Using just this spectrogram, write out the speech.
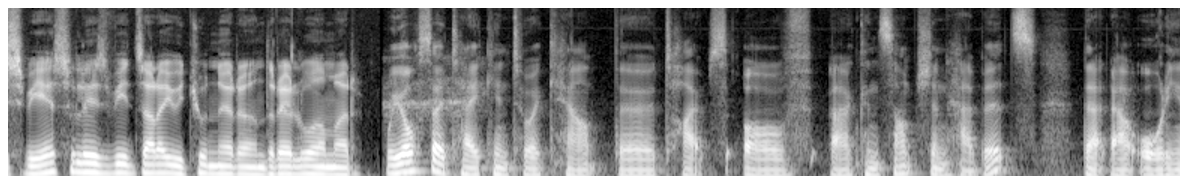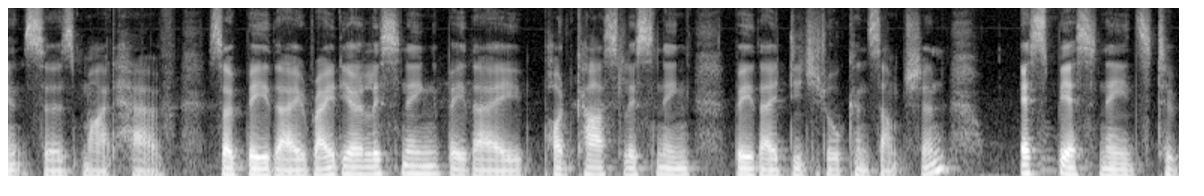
SBS լեզվի ծառայությունները ընդրելու համար We also take into account the types of uh, consumption habits that our audiences might have. So be they radio listening, be they podcast listening, be they digital consumption. SBS needs to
